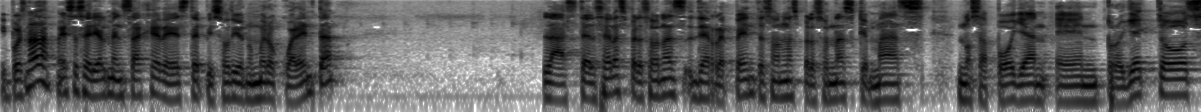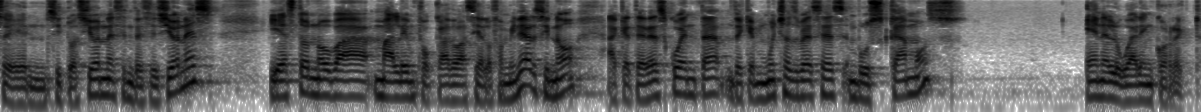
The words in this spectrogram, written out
Y pues nada, ese sería el mensaje de este episodio número 40 las terceras personas de repente son las personas que más nos apoyan en proyectos, en situaciones, en decisiones. Y esto no va mal enfocado hacia lo familiar, sino a que te des cuenta de que muchas veces buscamos en el lugar incorrecto.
